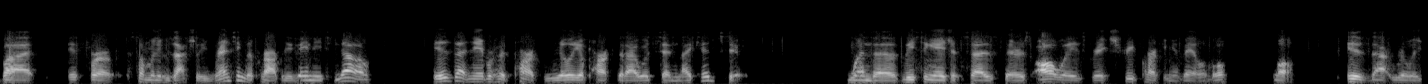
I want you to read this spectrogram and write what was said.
But if for somebody who's actually renting the property, they need to know is that neighborhood park really a park that I would send my kids to? When the leasing agent says there's always great street parking available, well, is that really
